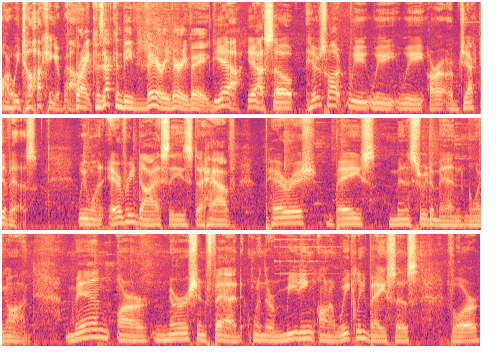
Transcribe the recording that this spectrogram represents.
are we talking about? Right, because that can be very, very vague. Yeah, yeah. So here's what we, we, we our objective is. We want every diocese to have parish based ministry to men going on. Men are nourished and fed when they're meeting on a weekly basis for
